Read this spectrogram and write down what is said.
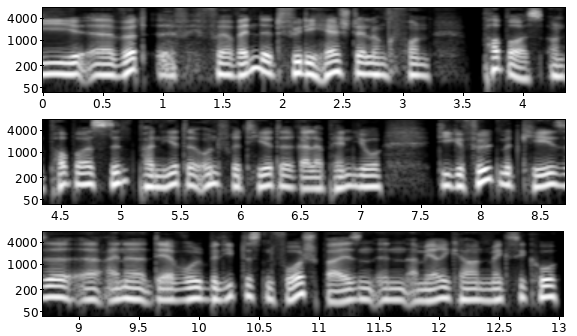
Die äh, wird äh, verwendet für die Herstellung von Poppers. Und Poppers sind panierte und frittierte Jalapeno, die gefüllt mit Käse, äh, eine der wohl beliebtesten Vorspeisen in Amerika und Mexiko.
